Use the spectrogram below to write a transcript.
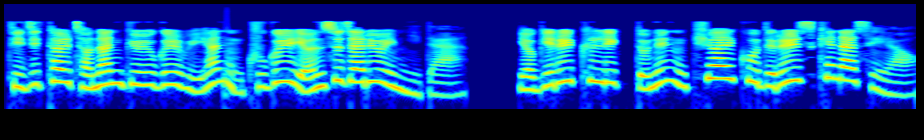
디지털 전환 교육을 위한 구글 연수 자료입니다. 여기를 클릭 또는 QR코드를 스캔하세요.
